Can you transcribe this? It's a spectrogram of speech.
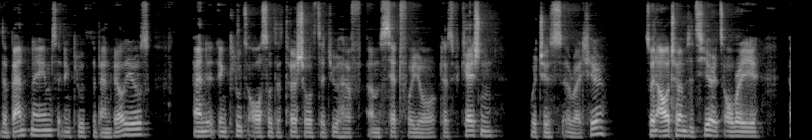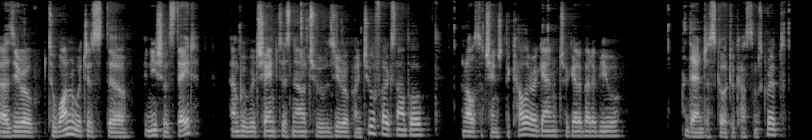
the band names, it includes the band values, and it includes also the thresholds that you have um, set for your classification, which is uh, right here. So in our terms, it's here, it's already uh, 0 to 1, which is the initial state. And we will change this now to 0 0.2, for example, and also change the color again to get a better view. And then just go to custom script.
